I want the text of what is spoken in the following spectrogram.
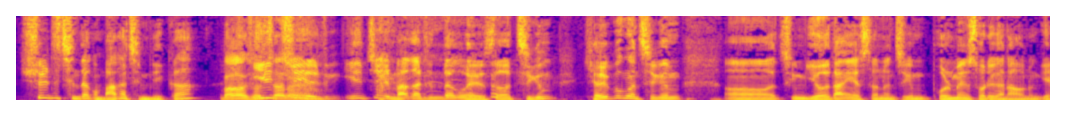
쉴드 친다고 막아집니까? 막아줬잖아요. 일주일 일주일 막아준다고 해서 지금 결국은 지금 어 지금 여당에서는 지금 볼멘 소리가 나오는 게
